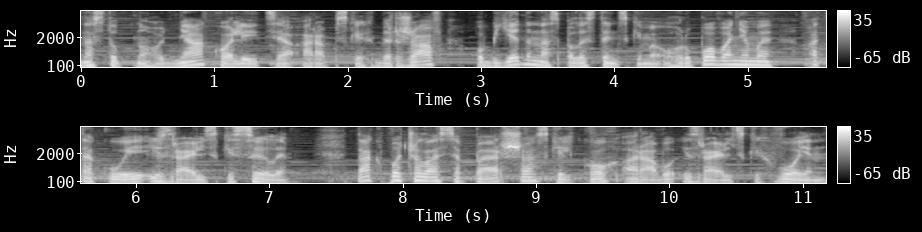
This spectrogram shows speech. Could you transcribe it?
Наступного дня коаліція арабських держав, об'єднана з палестинськими угрупованнями, атакує ізраїльські сили. Так почалася перша з кількох арабо-ізраїльських воєн.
